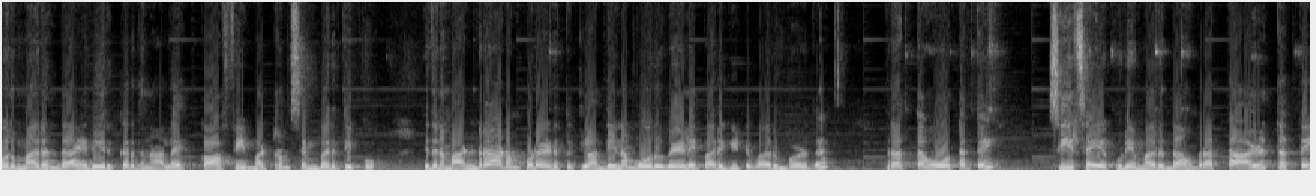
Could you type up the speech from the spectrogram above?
ஒரு மருந்தா இது இருக்கிறதுனால காஃபி மற்றும் செம்பருத்தி பூ. இதை நம்ம அன்றாடம் கூட எடுத்துக்கலாம். தினம் ஒரு வேளை பருகிட்டு வரும்பொழுது இரத்த ரத்த ஓட்டத்தை சீர் செய்யக்கூடிய மருந்தாகவும் ரத்த அழுத்தத்தை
